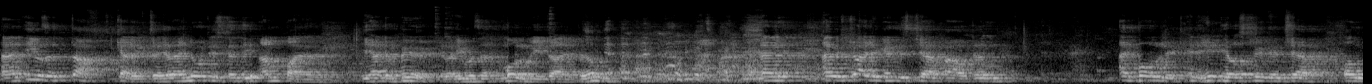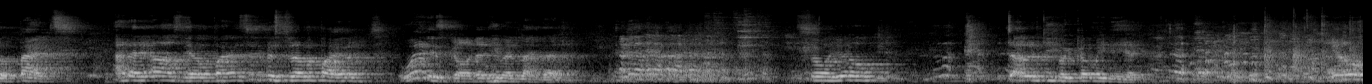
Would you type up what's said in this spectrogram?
and he was a tough character. And I noticed that the umpire he had a beard. You know, he was a Molvi type. You oh. know, and I was trying to get this chap out, and I bowled it and hit the Australian chap on the pants. And I asked the umpire, I said, Mr. Umpire, where is God? And he went like that. So, you know, talent people come in here. You know,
